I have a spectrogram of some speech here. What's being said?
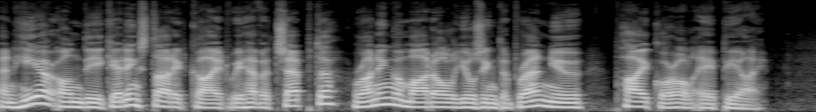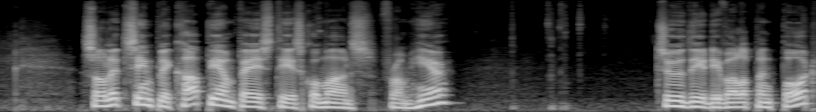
and here on the Getting Started guide we have a chapter running a model using the brand new PyCoral API. So let's simply copy and paste these commands from here to the development board.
